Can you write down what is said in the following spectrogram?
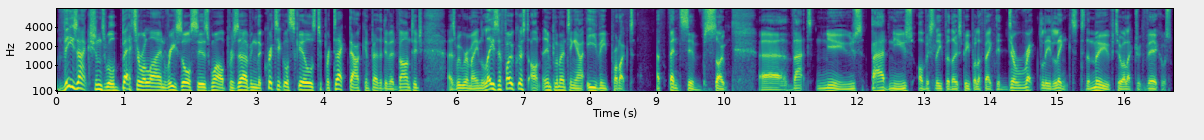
these actions will better align resources while preserving the critical skills to protect our competitive advantage as we remain laser focused on implementing our EV product offensive. So uh, that news, bad news, obviously, for those people affected, directly linked to the move to electric vehicles.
